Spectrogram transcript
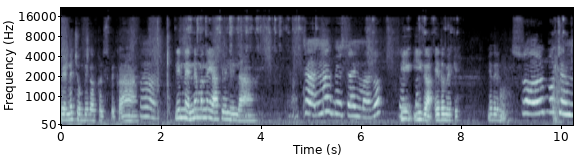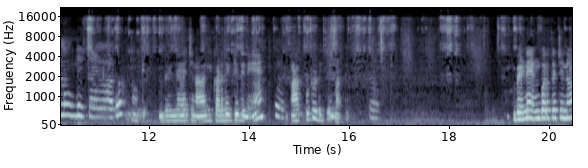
ಬೆಣ್ಣೆ ಚೊಂಬಿಗೆ ಹಾಕಿ ಕಳಿಸ್ಬೇಕಾ ನಿನ್ನ ನೆನ್ನೆ ಮೊನ್ನೆ ಯಾಕೆ ಹೇಳಿಲ್ಲ? ಈಗ ಎದೋ ಮೇಕೆ. ಎದೆ ಸ್ವಲ್ಪ ಚೆನ್ನಾಗಿ ಡಿಸೈನ್ ಮಾಡು. ಓಕೆ. ಬೆಣ್ಣೆ ಚೆನ್ನಾಗಿ ಕಡ್ದಿಟ್ಟಿದ್ದೀನಿ. ಹಾಕ್ಬಿಟ್ಟು ಡಿಸೈನ್ ಮಾಡ್ತೀನಿ. ಬೆಣ್ಣೆ ಹೆಂಗ್ ಬರುತ್ತೆ ಚಿನ್ನು?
